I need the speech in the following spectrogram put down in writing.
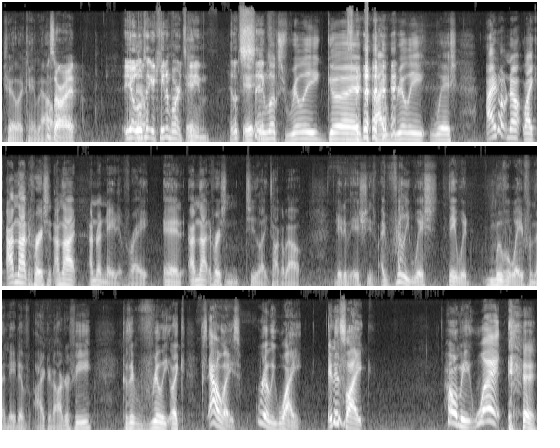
trailer came out. That's all right. Yo, it looks like a Kingdom Hearts game. It looks It, sick. it looks really good. I really wish. I don't know. Like, I'm not the person. I'm not. I'm not native, right? And I'm not the person to like talk about native issues. I really wish they would move away from that native iconography because it really like. Because LA's really white. It is like, homie, what?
